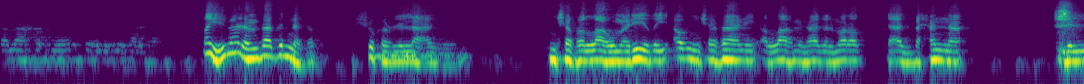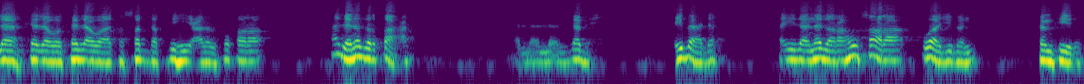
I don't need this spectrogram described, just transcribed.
فما حكم فعله هذا؟ طيب هذا من باب النذر. الشكر لله عز وجل. إن شفى الله مريضي أو إن شفاني الله من هذا المرض لأذبحن لله كذا وكذا وأتصدق به على الفقراء. هذا نذر طاعة. الذبح عبادة. فإذا نذره صار واجبا تنفيذه.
